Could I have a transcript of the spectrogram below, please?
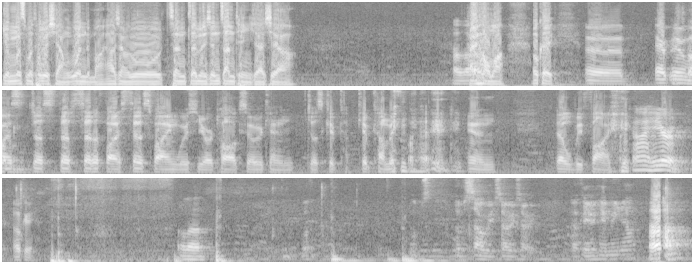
有没有什么特别想问的吗？他想说真真的先暂停一下下。 Hello? 还好吗？OK， Uh, everyone's just satisfied, satisfying with your talk, so we can just keep keep coming, What happened? and that will be fine. Can I hear him? okay. Hold on. Oops. Oops. Sorry. Sorry. Sorry. Uh, can you hear me now? Oh,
